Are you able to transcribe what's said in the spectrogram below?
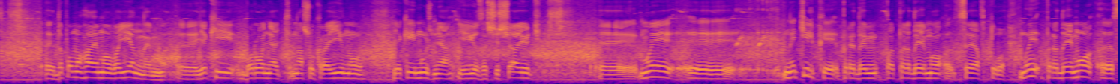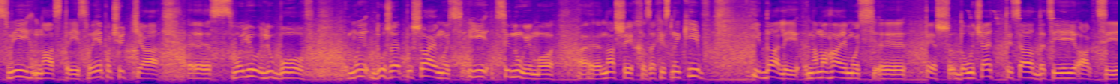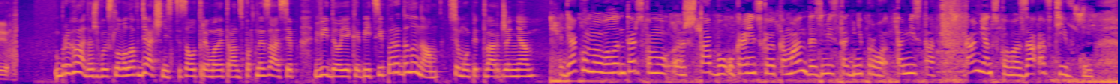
Е, Допомагаємо воєнним, е, які боронять нашу країну, які мужньо її захищають. Е, Ми не тільки передаємо, це авто, ми передаємо е, свій настрій, своє почуття, е, свою любов. Ми дуже пишаємось і цінуємо е, наших захисників. І далі намагаємось теж долучатися до цієї акції. Бригада ж висловила вдячність за отриманий транспортний засіб. Відео, яке бійці передали нам, цьому підтвердження. Дякуємо волонтерському е, штабу української команди з міста Дніпро та міста Кам'янського за автівку.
